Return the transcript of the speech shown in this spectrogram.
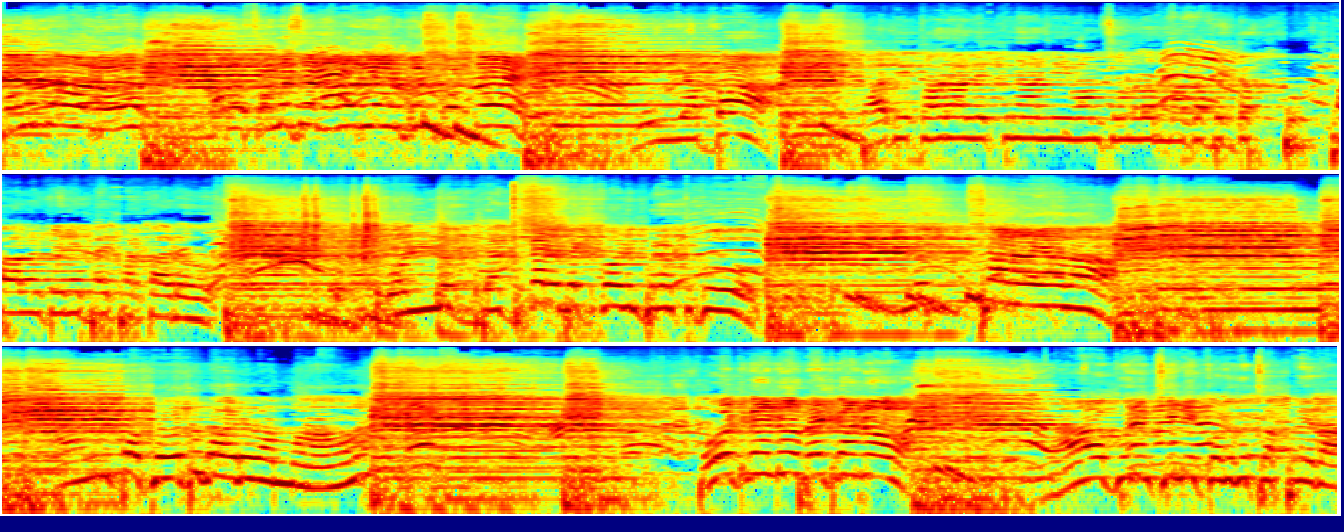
జనం వాళ్ళు వాళ్ళ సమస్య నాది అనుకుంటుంటే నీ అబ్బా పది తరాలు ఎత్తినా నీ వంశంలో మగ బిడ్డ పుట్టాలంటేనే భయపడతాడు ఒళ్ళు దగ్గర పెట్టుకొని బ్రతుకు. అంత పోతుగాడు అమ్మా ఓటుగానో వేటుగానో నా గురించి నీ కొడుకు చెప్పలేదా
